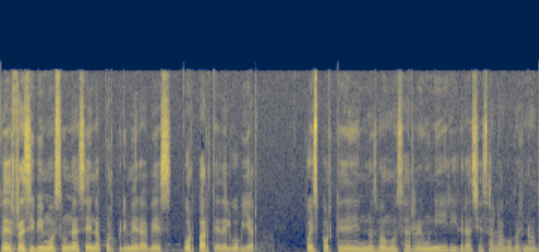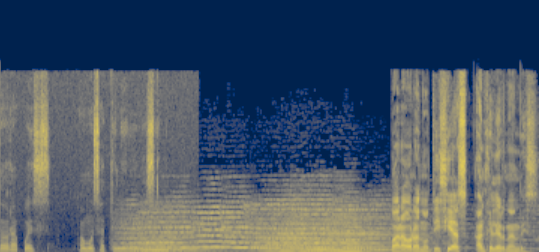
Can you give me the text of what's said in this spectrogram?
pues, recibimos una cena por primera vez por parte del gobierno. Pues porque nos vamos a reunir y gracias a la gobernadora pues vamos a tener una cena. Para Ahora Noticias, Ángel Hernández.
